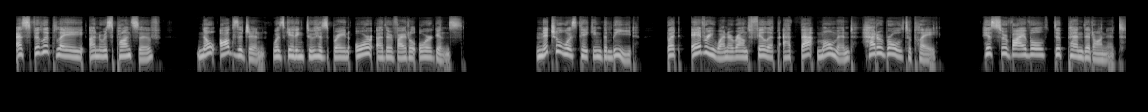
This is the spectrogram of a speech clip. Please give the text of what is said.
As Philip lay unresponsive, no oxygen was getting to his brain or other vital organs. Mitchell was taking the lead, but everyone around Philip at that moment had a role to play. His survival depended on it.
